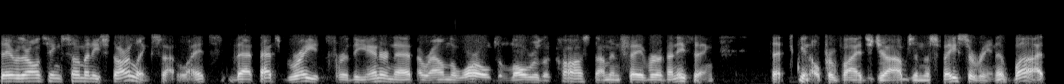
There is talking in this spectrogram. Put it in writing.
They're launching so many Starlink satellites that that's great for the internet around the world to lower the cost. I'm in favor of anything that you know provides jobs in the space arena, but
